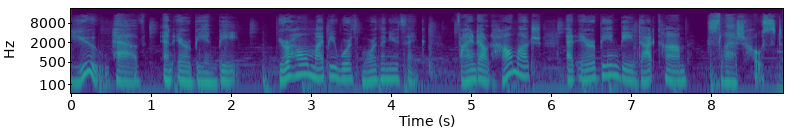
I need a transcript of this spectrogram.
you have an Airbnb. Your home might be worth more than you think. Find out how much at airbnb.com/slash host.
